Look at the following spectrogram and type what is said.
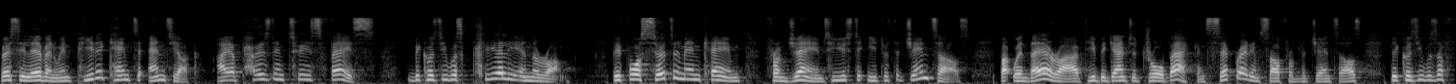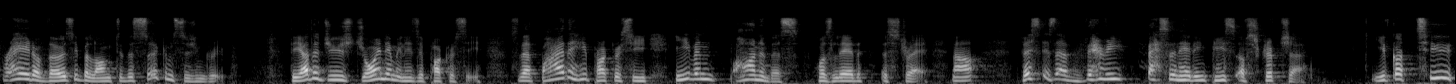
Verse 11 When Peter came to Antioch, I opposed him to his face because he was clearly in the wrong. Before certain men came from James, he used to eat with the Gentiles. But when they arrived, he began to draw back and separate himself from the Gentiles because he was afraid of those who belonged to the circumcision group. The other Jews joined him in his hypocrisy, so that by the hypocrisy, even Barnabas was led astray. Now, this is a very fascinating piece of scripture. You've got two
